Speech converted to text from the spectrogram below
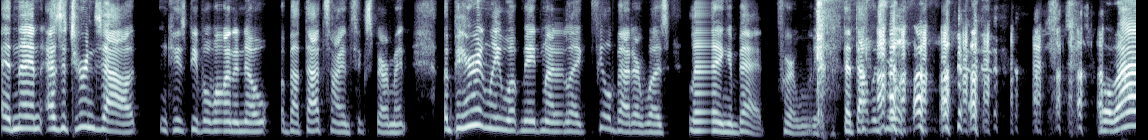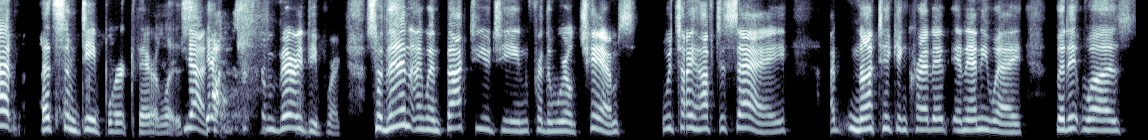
And then, as it turns out, in case people want to know about that science experiment, apparently what made my leg feel better was laying in bed for a week. That that was really well, that that's some deep work there, Liz. yeah, some very deep work. So then I went back to Eugene for the world champs, which I have to say, I'm not taking credit in any way, but it was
